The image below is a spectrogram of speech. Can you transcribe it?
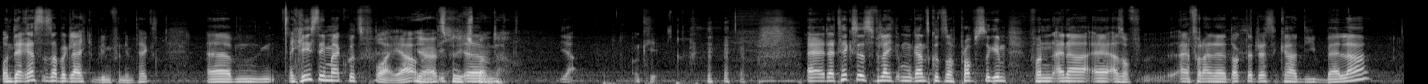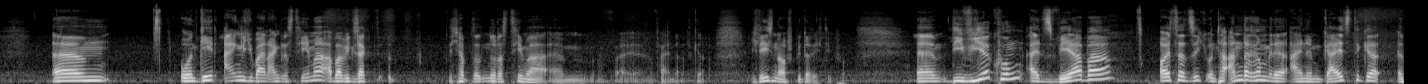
Und der Rest ist aber gleich geblieben von dem Text. Ähm, ich lese den mal kurz vor, ja? Ja, jetzt bin ich gespannt. Ähm, ja, okay. äh, der Text ist vielleicht, um ganz kurz noch Props zu geben, von einer, äh, also äh, von einer Dr. Jessica Di Bella. Ähm, und geht eigentlich über ein anderes Thema, aber wie gesagt, ich habe nur das Thema ähm, ver- verändert. Genau. Ich lese ihn auch später richtig vor. Ähm, die Wirkung als Werber äußert sich unter anderem in einem geistiger, äh,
